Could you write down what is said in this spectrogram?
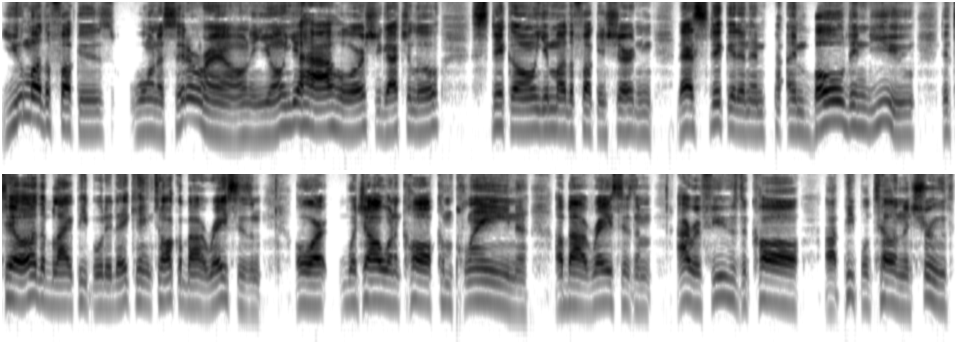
you motherfuckers want to sit around and you're on your high horse. You got your little sticker on your motherfucking shirt, and that sticker then emboldened you to tell other black people that they can't talk about racism or what y'all want to call complain about racism. I refuse to call uh, people telling the truth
